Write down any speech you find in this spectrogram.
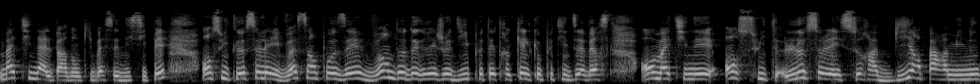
matinale pardon, qui va se dissiper. Ensuite, le soleil va s'imposer. 22 degrés jeudi, peut-être quelques petites averses en matinée. Ensuite, le soleil sera bien parmi nous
